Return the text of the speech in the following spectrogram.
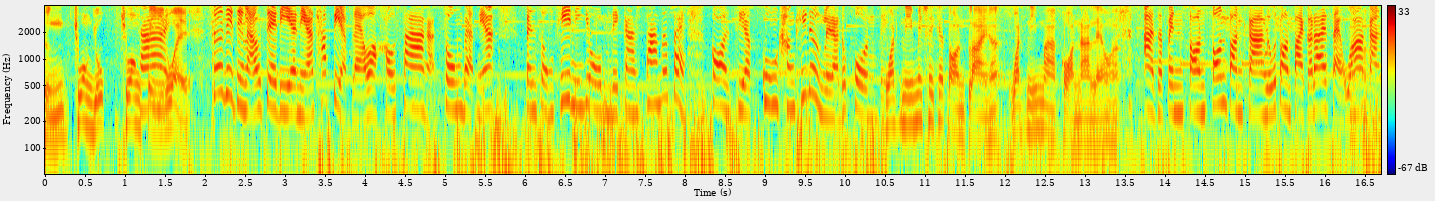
ถึงช่วงยุคช่วงใช่ปีด้วย ซึ่งจริงๆแล้วเจดีย์อันเนี้ยถ้าเปรียบแล้วอะเขาสร้างอะทรงแบบเนี้ยเป็นทรงที่นิยมในการสร้างตั้งแต่ก่อนเสียกรุงครั้งที่หนึ่งเลยนะทุกคน วัดนี้ไม่ใช่แค่ตอนปลายฮะวัดนี้มาก่อนนานแล้วฮะ อาจจะเป็นตอนต้นตอนกลางหรือว่าตอนปลายก็ได้ แต่ว่าอ่าการ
